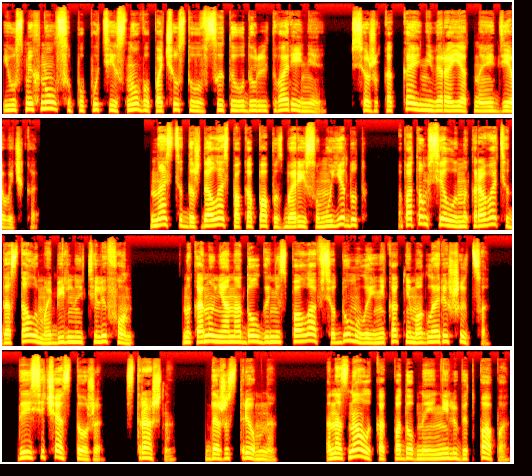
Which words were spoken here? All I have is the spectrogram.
И усмехнулся по пути, снова почувствовав сытое удовлетворение. Все же какая невероятная девочка. Настя дождалась, пока папа с Борисом уедут, а потом села на кровать и достала мобильный телефон. Накануне она долго не спала, все думала и никак не могла решиться. Да и сейчас тоже. Страшно. Даже стрёмно. Она знала, как подобное не любит папа.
